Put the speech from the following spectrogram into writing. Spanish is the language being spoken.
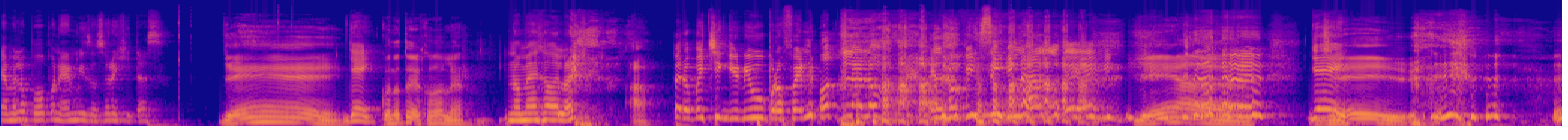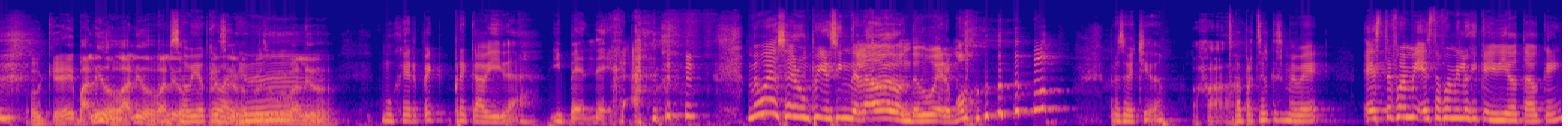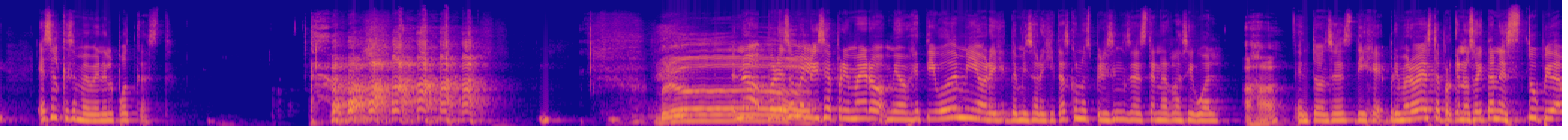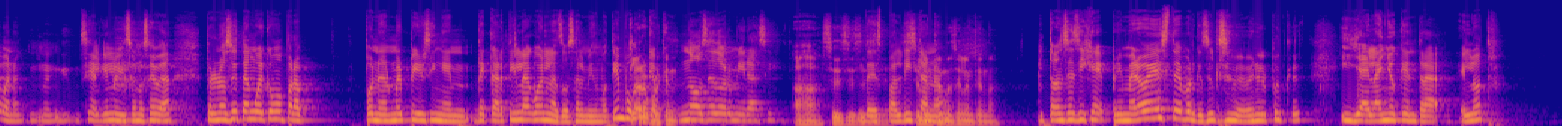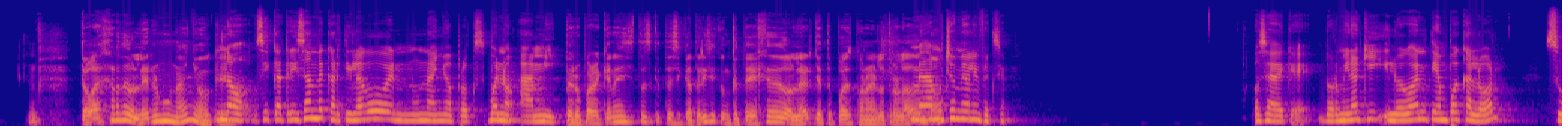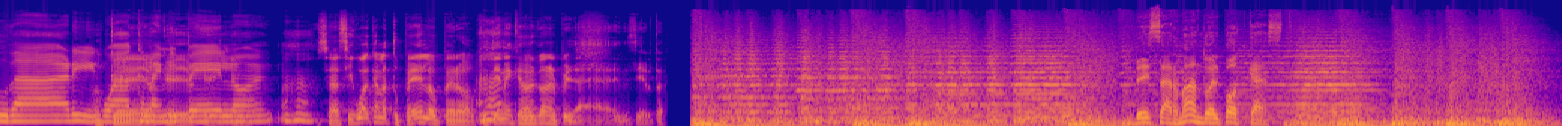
Ya me lo puedo poner en mis dos orejitas. ¡Yay! Yay. ¿Cuándo te dejó doler? No me ha dejado doler. Ah. Pero me chingué un ibuprofeno en la, en la oficina, güey. ¡Yeah! Yay. ¡Yay! ok, válido, válido, válido. Es obvio Me que parece- válido. Me parece muy válido. Mujer precavida y pendeja. me voy a hacer un piercing del lado de donde duermo. Pero se ve chido. Ajá. Aparte es el que se me ve. Este fue mi, esta fue mi lógica idiota, ¿ok? Es el que se me ve en el podcast. Bro. No, por eso me lo hice primero. Mi objetivo de, mi ore- de mis orejitas con los piercings es tenerlas igual. Ajá. Entonces dije, primero este, porque no soy tan estúpida. Bueno, si alguien lo hizo, no se vea, pero no soy tan güey como para ponerme piercing en, de cartílago en las dos al mismo tiempo. Claro, porque, porque- no sé dormir así. Ajá, sí, sí, sí. De sí, sí. espaldita, Sí, lo ¿no? entiendo, sí, lo entiendo. Entonces dije, primero este, porque es el que se me ve en el podcast, y ya el año que entra el otro. ¿Te va a dejar de doler en un año o qué? No, cicatrizan de cartílago en un año aprox. Bueno, a mí. ¿Pero para qué necesitas que te cicatrice? Con que te deje de doler, ya te puedes poner el otro lado. Me da ¿no? mucho miedo la infección. O sea, de que dormir aquí y luego en tiempo de calor, sudar y Ok, guácala y ok, mi pelo. Ajá. O sea, sí guácala tu pelo, pero ¿qué Ajá. tiene que ver con el... es cierto. Desarmando el podcast.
